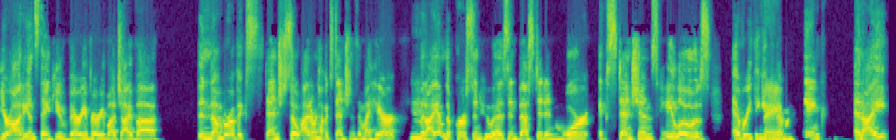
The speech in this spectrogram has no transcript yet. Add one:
your audience. Thank you very, very much. I've, uh, the number of extensions. So I don't have extensions in my hair, mm. but I am the person who has invested in more extensions, halos, everything Same. you can ever think. And I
